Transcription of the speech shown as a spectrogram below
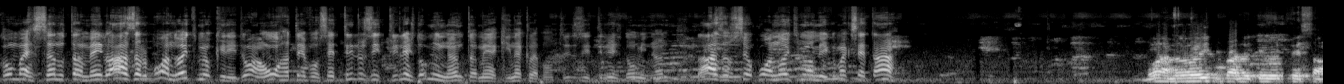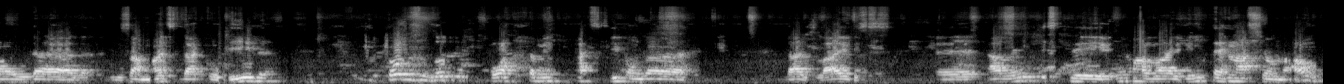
Começando também, Lázaro, boa noite, meu querido. Uma honra ter você. Trilhos e trilhas dominando também aqui, né, Clebão? Trilhos e trilhas dominando. Lázaro, seu boa noite, meu amigo. Como é que você tá? Boa noite, boa noite, pessoal da, dos amantes da corrida. E todos os outros esportes também participam da, das lives. É, além de ser uma live internacional,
